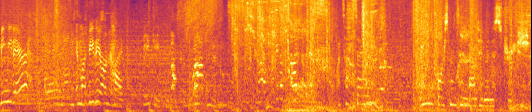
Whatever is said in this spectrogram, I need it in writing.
Meet me there? It might be the archive. Speaking. What's that say? Reinforcements inbound Administration.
